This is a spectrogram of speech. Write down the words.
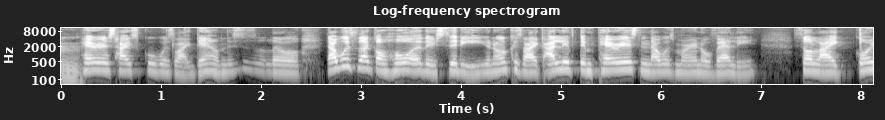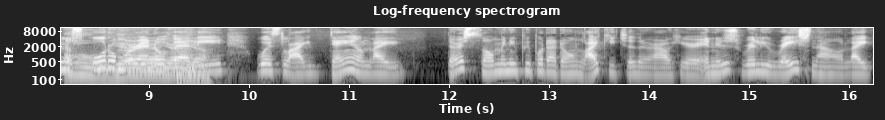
Mm. Perris high school was like, damn, this is a little. That was like a whole other city, you know, because like I lived in Perris and that was Moreno Valley. So like going to oh, school to Oh, yeah, Moreno yeah, yeah. Valley was like, damn, like there's so many people that don't like each other out here, and it's really race now. Like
